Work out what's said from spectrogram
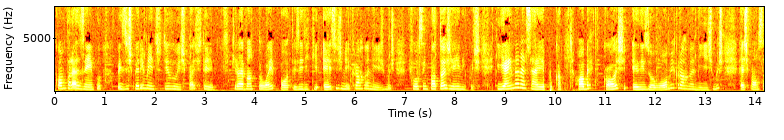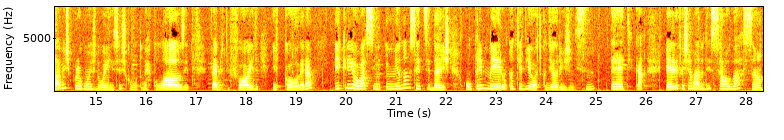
como por exemplo os experimentos de Louis Pasteur, que levantou a hipótese de que esses microorganismos fossem patogênicos. E ainda nessa época, Robert Koch ele isolou microorganismos responsáveis por algumas doenças como tuberculose, febre tifoide e cólera e criou assim em 1910 o primeiro antibiótico de origem sintética ele foi chamado de salvação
